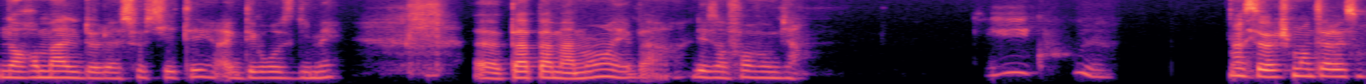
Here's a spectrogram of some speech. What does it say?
normal de la société, avec des grosses guillemets, papa, maman, et bah, les enfants vont bien. Et cool. Ah, c'est vachement intéressant.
